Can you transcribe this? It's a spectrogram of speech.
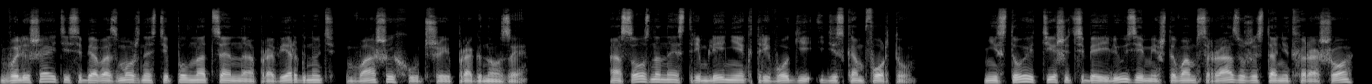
вы лишаете себя возможности полноценно опровергнуть ваши худшие прогнозы. Осознанное стремление к тревоге и дискомфорту. Не стоит тешить себя иллюзиями, что вам сразу же станет хорошо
